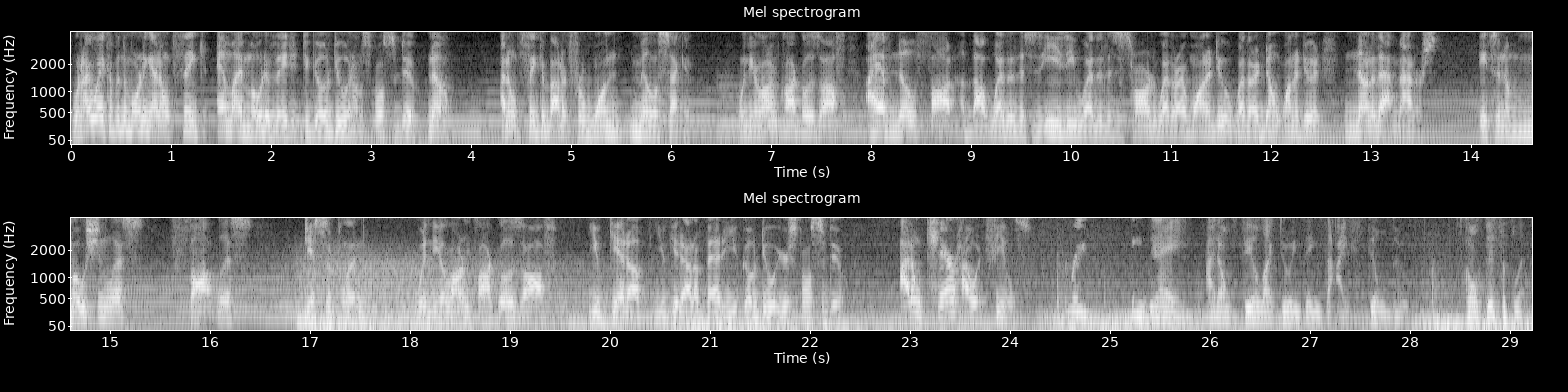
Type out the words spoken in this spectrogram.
When I wake up in the morning, I don't think, am I motivated to go do what I'm supposed to do? No. I don't think about it for one millisecond. When the alarm clock goes off, I have no thought about whether this is easy, whether this is hard, whether I want to do it, whether I don't want to do it. None of that matters. It's an emotionless, thoughtless discipline. When the alarm clock goes off, you get up, you get out of bed, and you go do what you're supposed to do. I don't care how it feels. Every day, I don't feel like doing things that I still do. It's called discipline.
